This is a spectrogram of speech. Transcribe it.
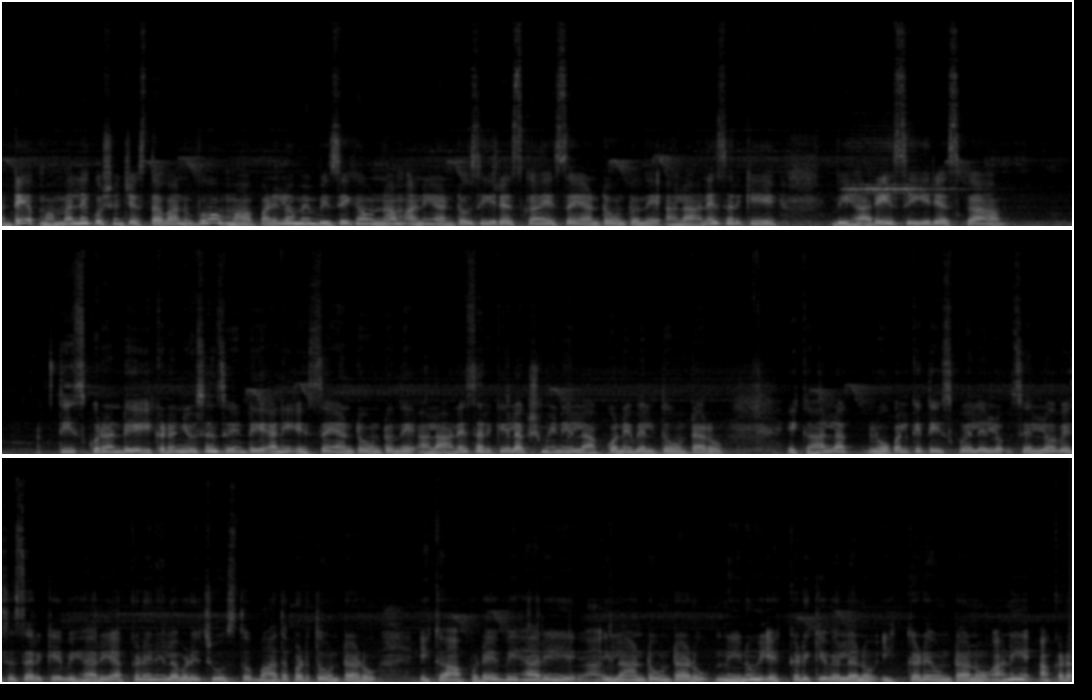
అంటే మమ్మల్ని క్వశ్చన్ చేస్తావా నువ్వు? మా పనిలో మేము బిజీగా ఉన్నాం అని అంటూ సీరియస్గా ఎస్ఐ అంటూ ఉంటుంది. అలా అనేసరికి విహారీ సీరియస్గా తీసుకురండి ఇక్కడ న్యూసెన్స్ ఏంటి అని ఎస్ఐ అంటూ ఉంటుంది. అలా అనేసరికి లక్ష్మిని లాక్కొని వెళ్తూ ఉంటారు. ఇక లక్ లోపలికి తీసుకువెళ్ళి సెల్లో వేసేసరికి విహారీ అక్కడే నిలబడి చూస్తూ బాధపడుతూ ఉంటాడు. ఇక అప్పుడే విహారీ ఇలా అంటూ ఉంటాడు నేను ఎక్కడికి వెళ్ళను? ఇక్కడే ఉంటాను అని అక్కడ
